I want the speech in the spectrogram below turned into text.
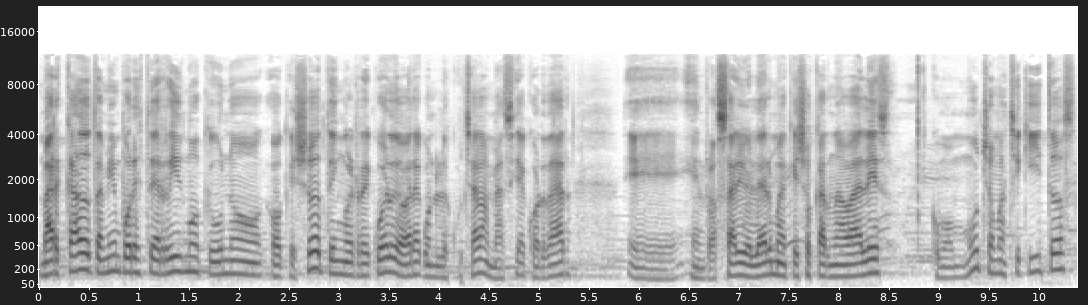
marcado también por este ritmo que uno, o que yo tengo el recuerdo, ahora cuando lo escuchaba me hacía acordar eh, en Rosario Lerma aquellos carnavales como mucho más chiquitos,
